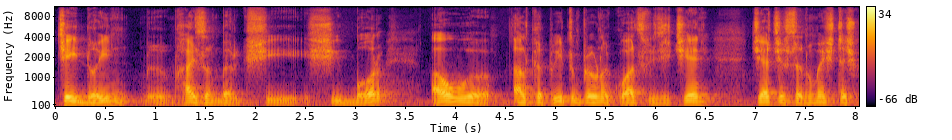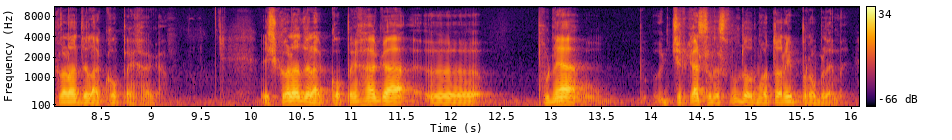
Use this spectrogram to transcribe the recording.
Cei doi, Heisenberg și, și Bohr, au alcătuit împreună cu alți fizicieni ceea ce se numește școala de la Copenhaga. Deci școala de la Copenhaga punea, încerca să răspundă următoarei probleme –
